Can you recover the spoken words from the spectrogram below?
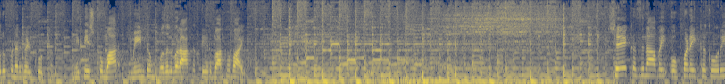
உறுப்பினர்கள் கூட்டம். நிதிஷ்குமார் மீண்டும் முதல்வராக தேர்வாக வாய்ப்பு ஷேக் ஹசினாவை ஒப்படைக்க கோரி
